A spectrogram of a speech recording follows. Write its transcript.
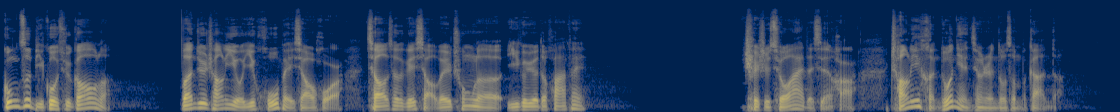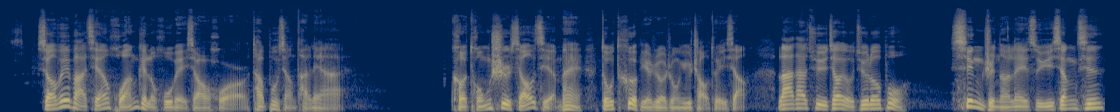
工资比过去高了。玩具厂里有一湖北小伙，悄悄的给小薇充了一个月的话费。这是求爱的信号，厂里很多年轻人都这么干的。小薇把钱还给了湖北小伙，她不想谈恋爱，可同事小姐妹都特别热衷于找对象，拉她去交友俱乐部。性质呢，类似于相亲，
